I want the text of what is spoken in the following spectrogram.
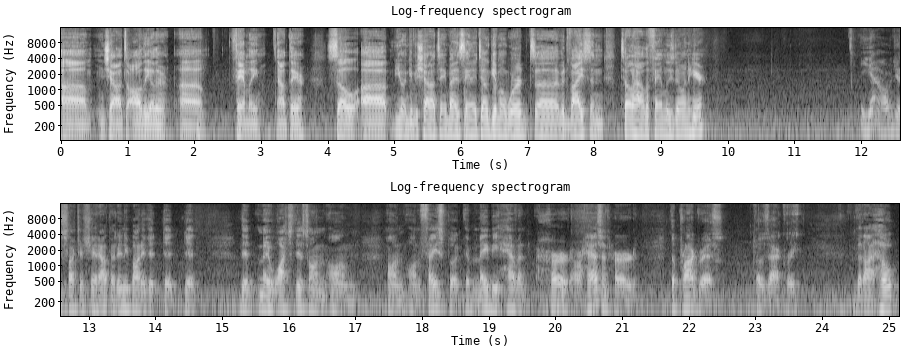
um, and shout out to all the other uh, family out there. So, uh, you want to give a shout out to anybody in San Antonio? Give them words uh, of advice and tell how the family's doing here. Yeah, I would just like to shout out that anybody that that that, that may watch this on on on on Facebook that maybe haven't heard or hasn't heard the progress of Zachary. That I hope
